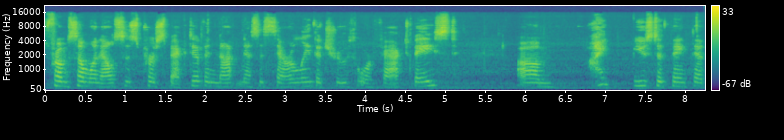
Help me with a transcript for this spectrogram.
from someone else's perspective and not necessarily the truth or fact based. Um, I used to think that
